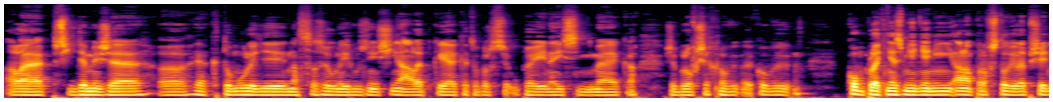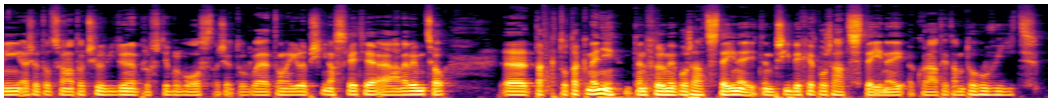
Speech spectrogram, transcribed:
ale přijde mi, že uh, jak tomu lidi nasazují nejrůznější nálepky, jak je to prostě úplně jiný snímek a že bylo všechno jako kompletně změněný a naprosto vylepšený a že to, co natočil vídeo, je prostě blbost a že tohle je to nejlepší na světě a já nevím co, eh, tak to tak není. Ten film je pořád stejný, ten příběh je pořád stejný, akorát je tam toho víc.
